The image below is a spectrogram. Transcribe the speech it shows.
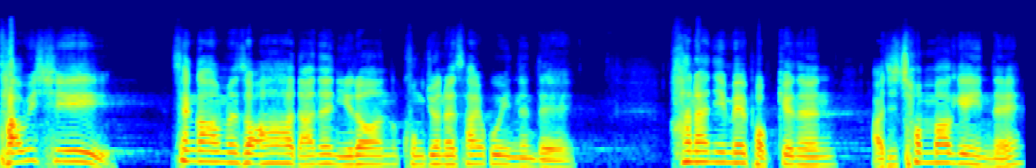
다윗이 생각하면서 아, 나는 이런 궁전에 살고 있는데 하나님의 법계는 아직 천막에 있네.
